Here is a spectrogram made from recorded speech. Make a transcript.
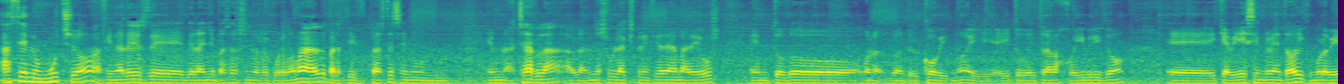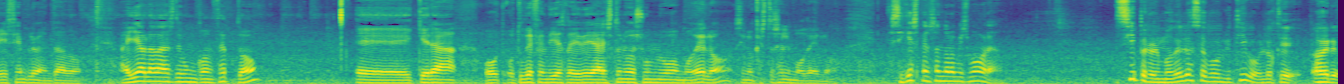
hace no mucho, a finales de- del año pasado, si no recuerdo mal, participaste en, un- en una charla hablando sobre la experiencia de Amadeus en todo, bueno, durante el COVID ¿no? y, y todo el trabajo híbrido eh, que habíais implementado y cómo lo habíais implementado. Ahí hablabas de un concepto eh, que era, o, o tú defendías la idea, esto no es un nuevo modelo, sino que esto es el modelo. ¿Sigues pensando lo mismo ahora? Sí, pero el modelo es evolutivo. Lo que, a ver,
